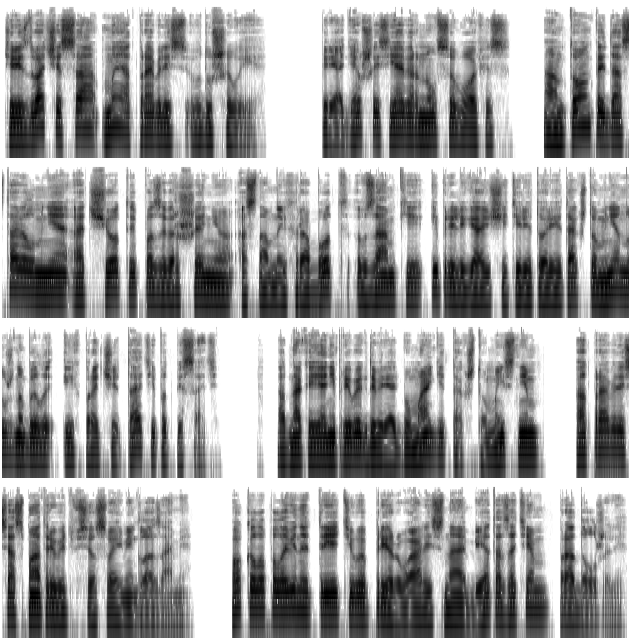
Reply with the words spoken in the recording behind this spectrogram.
Через два часа мы отправились в душевые. Переодевшись, я вернулся в офис, Антон предоставил мне отчеты по завершению основных работ в замке и прилегающей территории, так что мне нужно было их прочитать и подписать. Однако я не привык доверять бумаге, так что мы с ним отправились осматривать все своими глазами. Около половины третьего прервались на обед, а затем продолжили.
